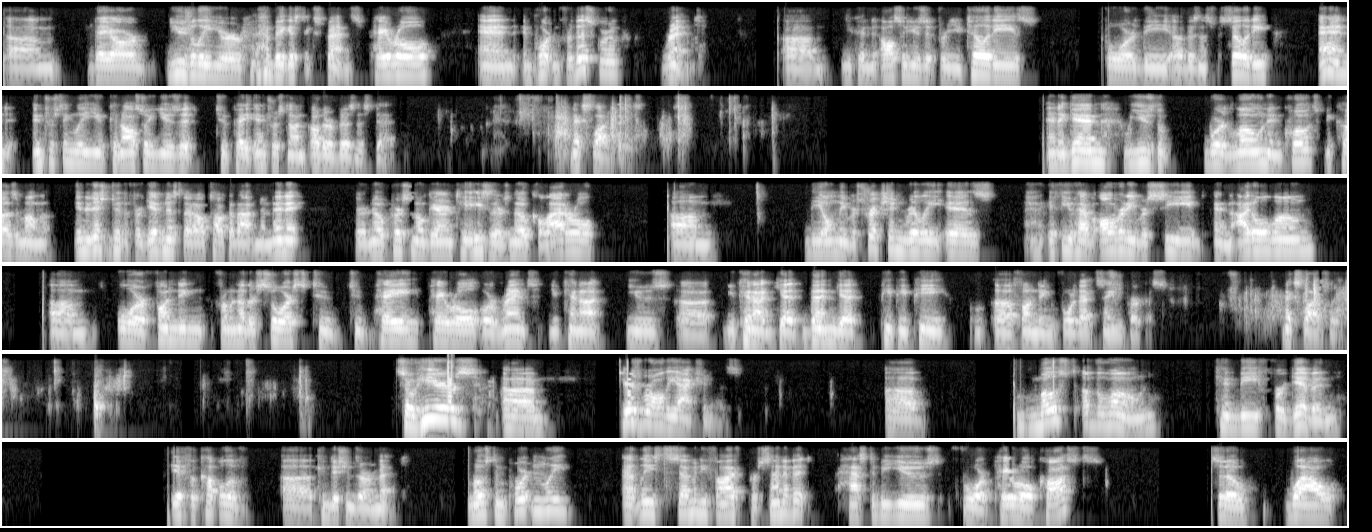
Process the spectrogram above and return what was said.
um, they are usually your biggest expense. Payroll, and important for this group, rent. Um, you can also use it for utilities for the uh, business facility. And interestingly, you can also use it to pay interest on other business debt. Next slide, please. And again, we use the word loan in quotes because among, in addition to the forgiveness that I'll talk about in a minute, there are no personal guarantees. There's no collateral. Um, the only restriction really is if you have already received an EIDL loan um, or funding from another source to to pay payroll or rent, you cannot use uh, you cannot get then get PPP uh, funding for that same purpose. Next slide, please. So here's um, here's where all the action is. Uh, most of the loan can be forgiven if a couple of uh, conditions are met. Most importantly, at least 75% of it has to be used for payroll costs. So while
